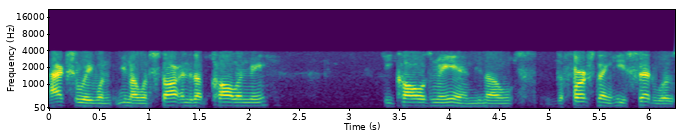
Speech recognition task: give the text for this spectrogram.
actually when you know when Star ended up calling me, he calls me and you know the first thing he said was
